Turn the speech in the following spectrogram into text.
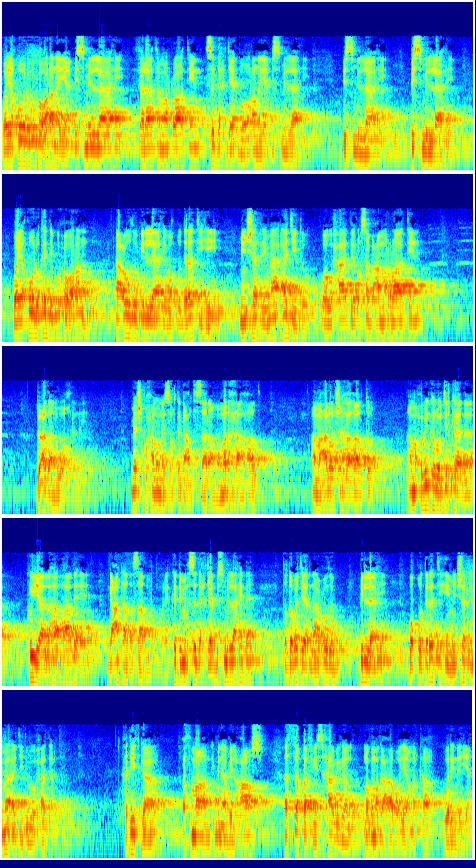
wayaquulu wuxuu odhanayaa bismi illaahi alaaa maraatin saddex jeer buu odhanayaa bismi illaahi bismi illaahi bismi illaahi wayaquulu kadib wuxuu odhan acuudu billaahi waqudratihi min shari maa ajidu wauxaadiru sabca maraatin ducadaana wuu akhrinaya meesha ku xanuunaysa horta gacanta saar ama madax ha ahaato ama caloosha ha ahaato ama xubin kaloo jirkaada ku yaalla ha ahaade e gacantaada saar marka hore. Kadibna saddex jeer bismi illaahi dheh. Toddoba jeerna acuudu billaahi waqudratihi min shari maa ajidu wauxaadir xadiidka cuhmaan ibn abilcaas athaqafi saxaabiga lagu magacaabo ayaa markaa warinaya.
